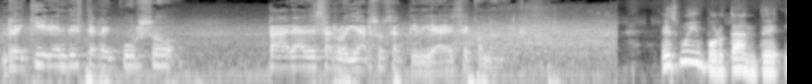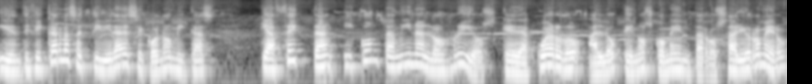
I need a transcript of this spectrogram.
requieren de este recurso para desarrollar sus actividades económicas. Es muy importante identificar las actividades económicas que afectan y contaminan los ríos, que de acuerdo a lo que nos comenta Rosario Romero,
